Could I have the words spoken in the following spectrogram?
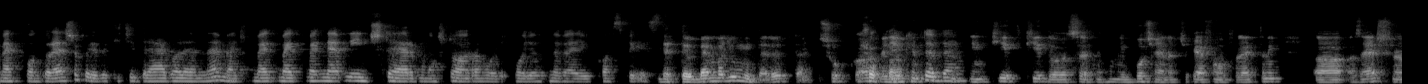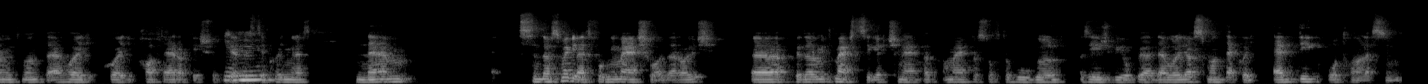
megfontolások, hogy ez egy kicsit drága lenne, meg, meg, meg, meg nem, nincs terv most arra, hogy, hogy ott növeljük a space-t. De többen vagyunk, mint előtte? Sokkal. Sokkal. Egyébként Többen. én két, két dolgot szeretnék mondani, bocsánat, csak el fogom felejteni. Az első, amit mondtál, hogy, hogy határak, és hogy kérdezték, Mhm. hogy mi lesz. Nem, szerintem azt meg lehet fogni más oldalról is. Például, amit más cégek csináltak, a Microsoft, a Google, az HBO például, hogy azt mondták, hogy eddig otthon leszünk,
